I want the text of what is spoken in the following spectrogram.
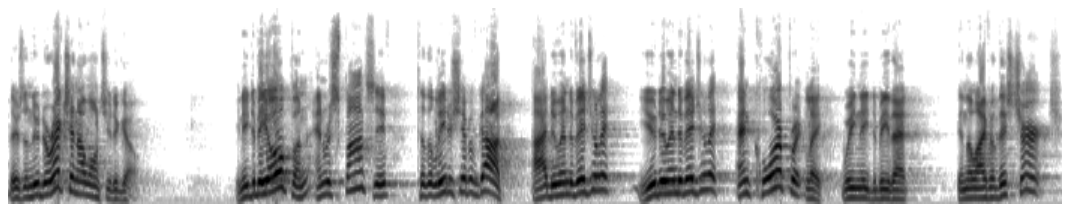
There's a new direction I want you to go. You need to be open and responsive to the leadership of God. I do individually, you do individually, and corporately. We need to be that in the life of this church.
